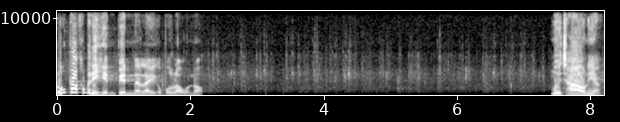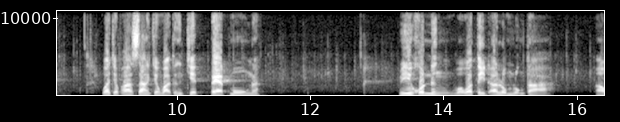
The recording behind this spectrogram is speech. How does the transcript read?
ลุงตาก็ไม่ได้เห็นเป็นอะไรกับพวกเราเนาะเมื่อเช้าเนี่ย ว่าจะพาสร้างจังหวะถึงเจ็ดแปดโมงนะ มีคนหนึ่งบอกว่าติดอารมณ์หลงตา เอา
